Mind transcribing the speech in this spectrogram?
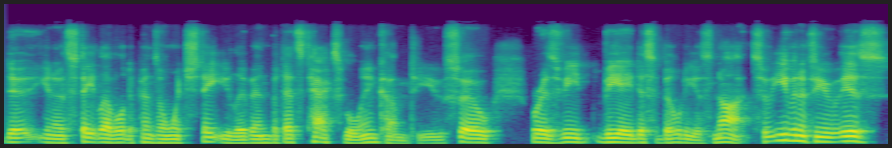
the, you know, state level, it depends on which state you live in, but that's taxable income to you. So, whereas v, VA disability is not. So, even if you is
